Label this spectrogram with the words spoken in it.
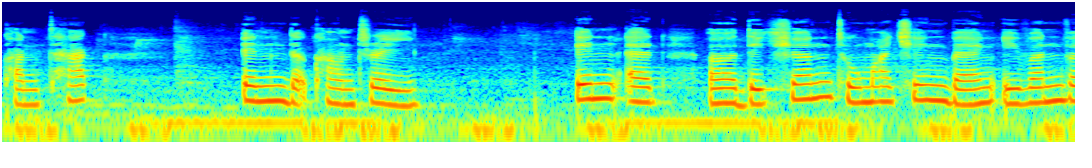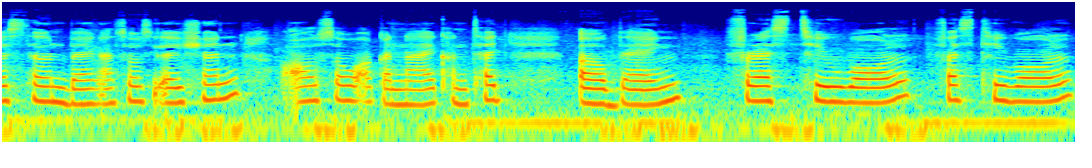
contact in the country. In addition to marching band event, Western Band Association also organize contact a band festival, festival,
